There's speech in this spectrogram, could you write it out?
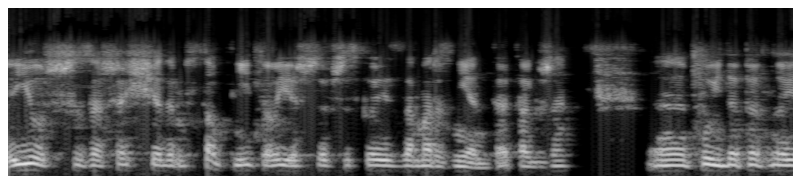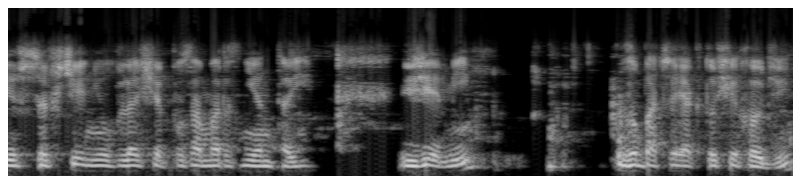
już ze 6-7 stopni, to jeszcze wszystko jest zamarznięte, także e, pójdę pewno jeszcze w cieniu w lesie po zamarzniętej ziemi. Zobaczę jak to się chodzi.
